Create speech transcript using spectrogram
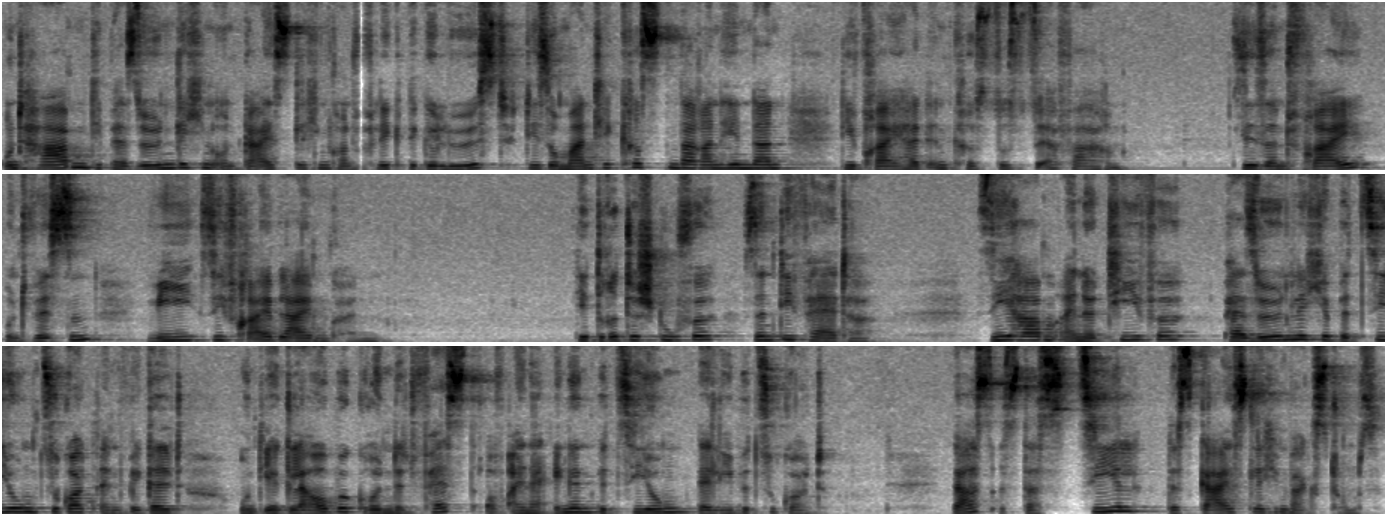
und haben die persönlichen und geistlichen Konflikte gelöst, die so manche Christen daran hindern, die Freiheit in Christus zu erfahren. Sie sind frei und wissen, wie sie frei bleiben können. Die dritte Stufe sind die Väter. Sie haben eine tiefe, persönliche Beziehung zu Gott entwickelt und ihr Glaube gründet fest auf einer engen Beziehung der Liebe zu Gott. Das ist das Ziel des geistlichen Wachstums.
